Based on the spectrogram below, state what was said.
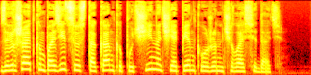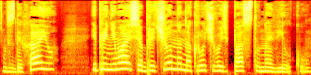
Завершает композицию стакан капучино, чья пенка уже начала оседать. Вздыхаю и принимаюсь обреченно накручивать пасту на вилку.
